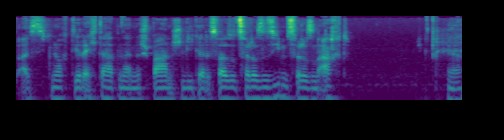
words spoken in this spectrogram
als die noch die Rechte hatten an der spanischen Liga, das war so 2007, 2008. Ja,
